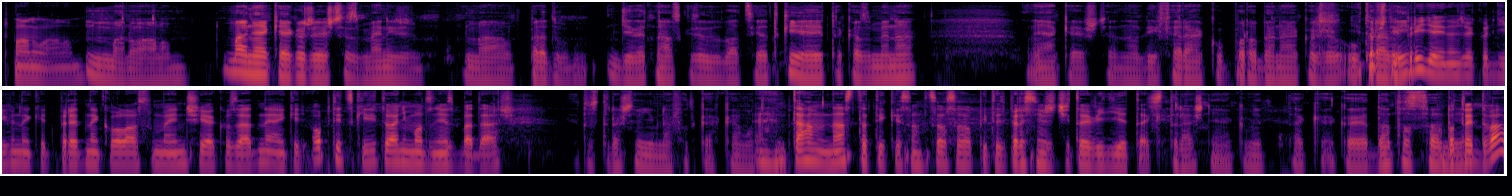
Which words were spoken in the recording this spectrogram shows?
S manuálom. manuálom. Má nejaké akože ešte zmeny, že má vpredu 19 do 20 hej, taká zmena. Nejaké ešte na diferáku porobené akože Mne to vždy úpravy. príde ináč ako divné, keď predné kolá sú menšie ako zadné, aj keď opticky ty to ani moc nezbadáš. Je to strašne vidím na fotkách, kamo. Tam na statike som chcel sa opýtať presne, že či to je vidieť tak. Strašne, ako mi tak, ako je, na to sa Lebo to je 2,5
